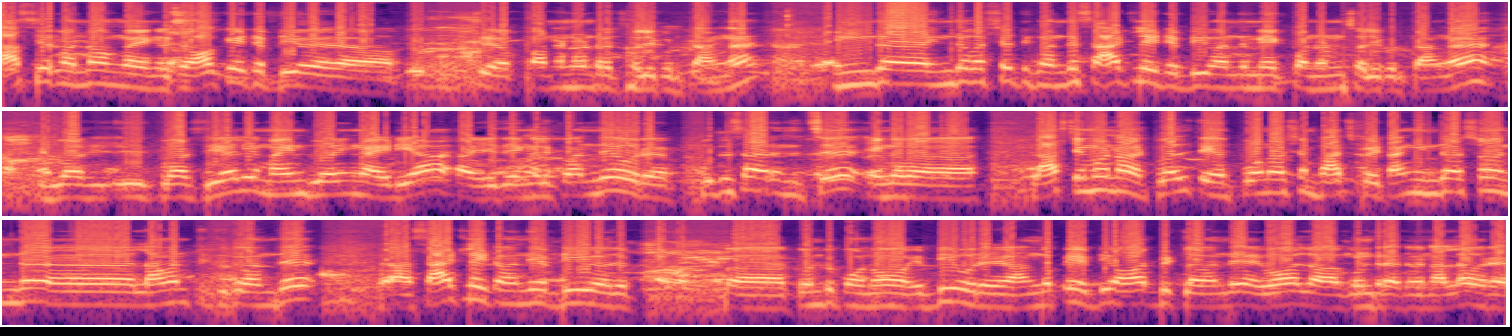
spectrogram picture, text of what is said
லாஸ்ட் இயர் வந்து அவங்க எங்களுக்கு ராக்கெட் எப்படி uh, பண்ணணுன்றது சொல்லி கொடுத்தாங்க. இந்த இந்த வருஷத்துக்கு வந்து சேட்டலைட் எப்படி வந்து மேக் பண்ணணும்னு சொல்லி கொடுத்தாங்க. It was it was really mind blowing idea இது எங்களுக்கு வந்து ஒரு புதுசாக இருந்துச்சு. எங்கள் லாஸ்ட் டைமும் நான் டுவெல்த் போன வருஷம் பேட்ச் போயிட்டாங்க. இந்த வருஷம் இந்த uh, லெவன்த்துக்கு வந்து uh, சேட்டலைட்டை வந்து எப்படி கொண்டு போகணும். எப்படி ஒரு அங்கே போய் எப்படி ஆர்பிட்ல வந்து எவால்வ் ஆகுன்றது நல்ல ஒரு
